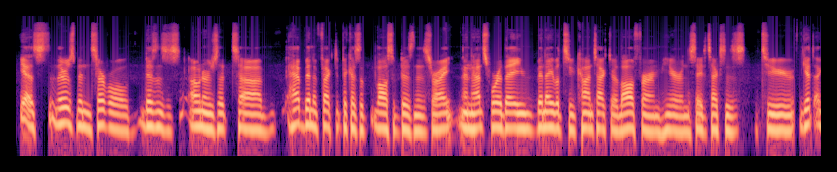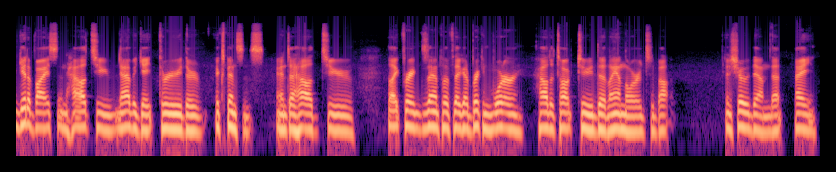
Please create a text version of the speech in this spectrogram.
Yes, there's been several business owners that uh, have been affected because of loss of business, right? And that's where they've been able to contact their law firm here in the state of Texas to get get advice on how to navigate through their expenses and to how to, like for example, if they got brick and mortar, how to talk to the landlords about and show them that hey,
